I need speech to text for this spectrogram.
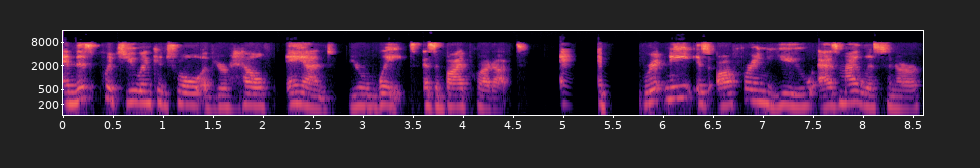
And this puts you in control of your health and your weight as a byproduct. And Brittany is offering you, as my listener,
